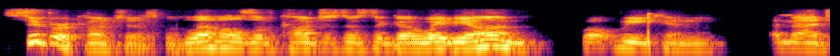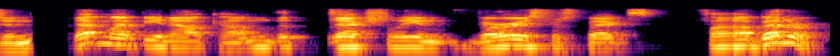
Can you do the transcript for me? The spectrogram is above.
super conscious with levels of consciousness that go way beyond what we can imagine. That might be an outcome that's actually, in various respects, far better.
